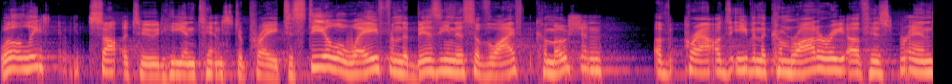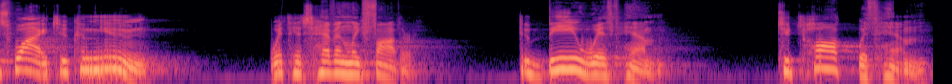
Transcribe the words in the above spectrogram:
Well, at least in solitude, he intends to pray, to steal away from the busyness of life, the commotion of the crowds, even the camaraderie of his friends. Why? To commune with his heavenly Father, to be with him, to talk with him,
